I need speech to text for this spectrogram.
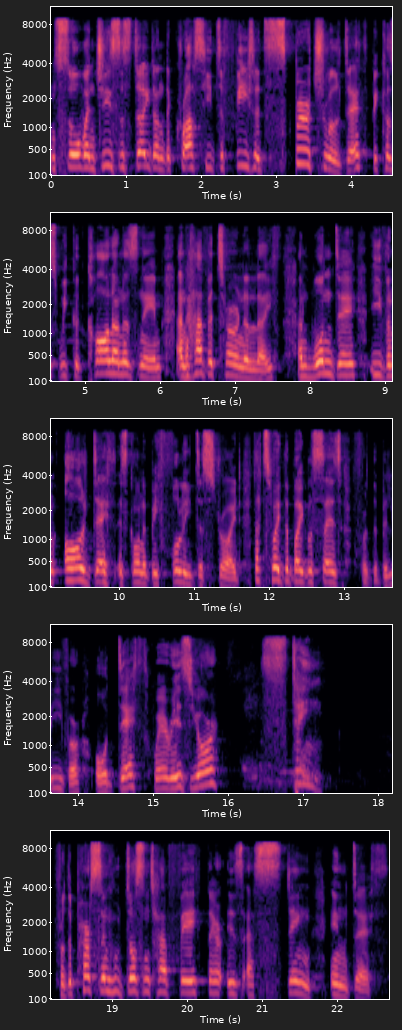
And so when Jesus died on the cross, he defeated spiritual death because we could call on his name and have eternal life. And one day, even all death is going to be fully destroyed. That's why the Bible says, for the believer, O death, where is your sting? For the person who doesn't have faith, there is a sting in death.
